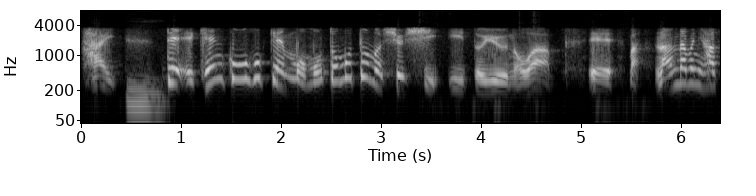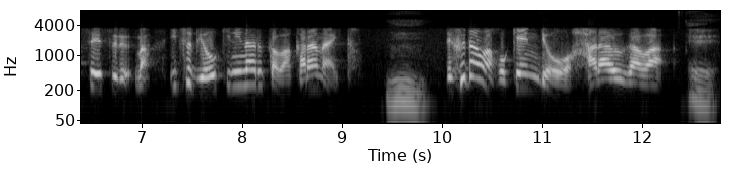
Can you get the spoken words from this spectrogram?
はいうんでえー健康保険ももともとの趣旨というのは、えーまあ、ランダムに発生する、まあ、いつ病気になるかわからないと。うん。で普段は保険料を払う側え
